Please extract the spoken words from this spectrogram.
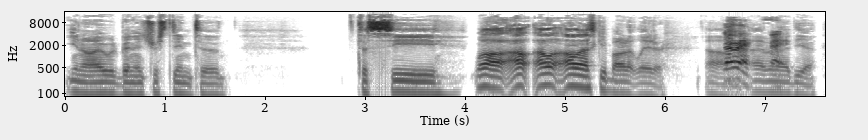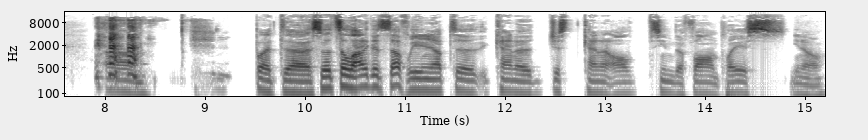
you know, it would have been interesting to to see well, I'll I'll, I'll ask you about it later. Uh, All right. I have right. an idea. Um, but uh, so it's a lot of good stuff leading up to kind of just kind of all seem to fall in place. You know,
